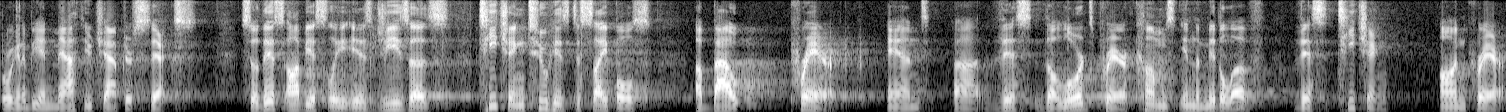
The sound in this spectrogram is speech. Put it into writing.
But we're going to be in Matthew chapter 6. So, this obviously is Jesus teaching to his disciples about prayer. And uh, this, the Lord's Prayer, comes in the middle of this teaching on prayer.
